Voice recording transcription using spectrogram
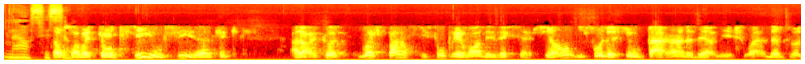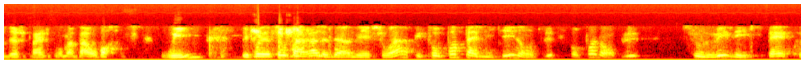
Non, c'est ça. Donc, ça va être compliqué aussi. Là. Alors, écoute, moi, je pense qu'il faut prévoir des exceptions. Il faut laisser aux parents le dernier choix. Là, je pense pour ma paroisse. Oui. Il faut laisser aux parents le dernier choix. Puis, il ne faut pas paniquer non plus. Il ne faut pas non plus soulever des spectres,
